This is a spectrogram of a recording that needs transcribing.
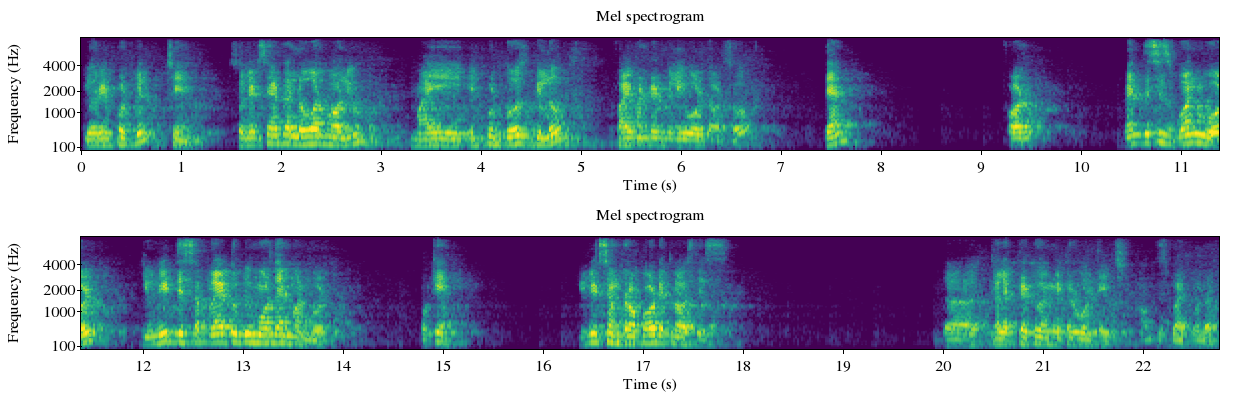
your input will change. So let's say at the lower volume my input goes below 500 millivolt or so then for when this is 1 volt you need this supply to be more than 1 volt. Okay? You need some dropout across this. The collector to emitter voltage of this bipolar.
